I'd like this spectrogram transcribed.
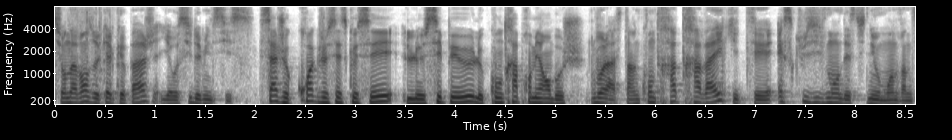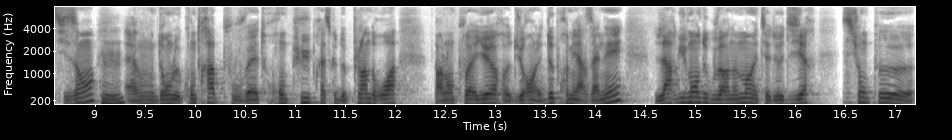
Si on avance de quelques pages, il y a aussi 2006. Ça, je crois que je sais ce que c'est, le CPE, le contrat première embauche. Voilà, c'était un contrat de travail qui était exclusivement destiné aux moins de 26 ans, Mhm. euh, dont le contrat pouvait être rompu presque de plein droit par l'employeur durant les deux premières années. L'argument du gouvernement était de dire, si on peut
